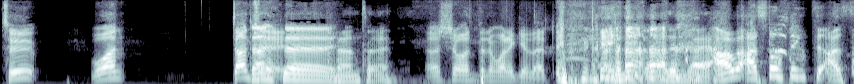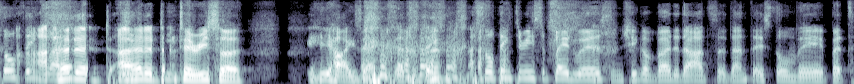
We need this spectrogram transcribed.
two, one. Dante. Dante. Dante. Uh, Sean didn't want to give that. I didn't, I, didn't. I, I still think. I still think. I like- heard it. I heard it. Dante Riso. Yeah, exactly. That's the thing. I still think Teresa played worse, and she got voted out. So Dante's still there, but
